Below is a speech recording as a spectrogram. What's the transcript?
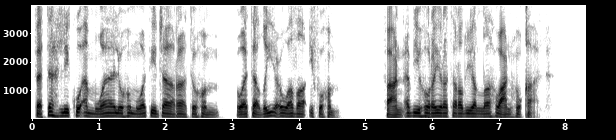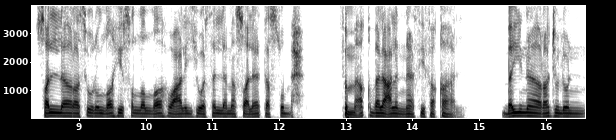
فتهلك أموالهم وتجاراتهم وتضيع وظائفهم. فعن أبي هريرة رضي الله عنه قال صلى رسول الله صلى الله عليه وسلم صلاة الصبح ثم أقبل على الناس فقال بين رجل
